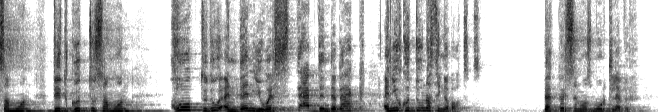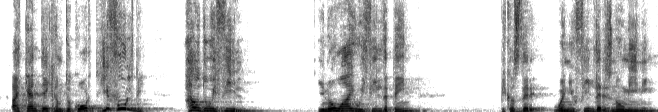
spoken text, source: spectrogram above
someone, did good to someone, hope to do, and then you were stabbed in the back and you could do nothing about it? That person was more clever. I can't take him to court. He fooled me. How do we feel? You know why we feel the pain? Because there, when you feel there is no meaning,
